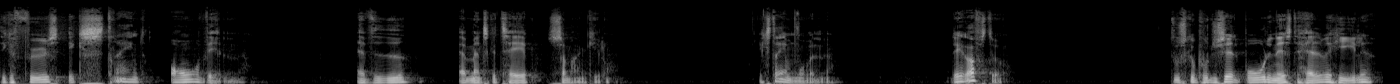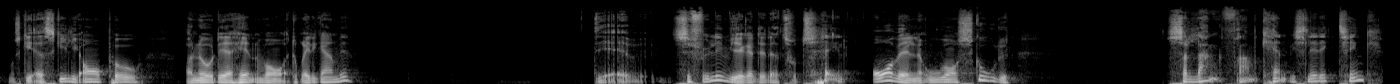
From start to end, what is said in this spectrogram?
det kan føles ekstremt overvældende at vide, at man skal tabe så mange kilo. Ekstremt overvældende. Det kan jeg godt forstå. Du skal potentielt bruge det næste halve hele, måske adskillige år på at nå derhen, hvor du rigtig gerne vil. Det er, selvfølgelig virker det der totalt overvældende og uoverskueligt. Så langt frem kan vi slet ikke tænke.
